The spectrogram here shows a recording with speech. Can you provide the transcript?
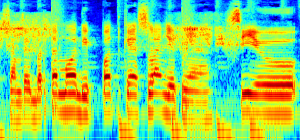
sampai bertemu di podcast selanjutnya. See you.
